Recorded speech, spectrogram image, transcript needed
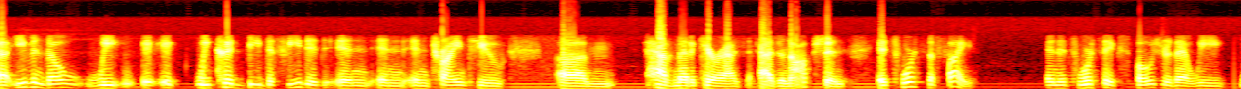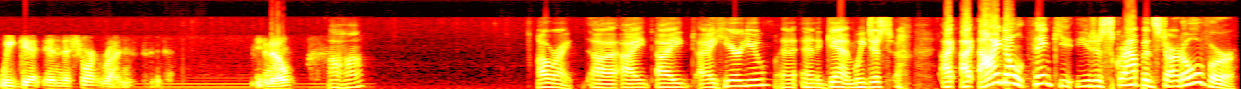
uh, even though we it, we could be defeated in in in trying to um, have Medicare as as an option, it's worth the fight, and it's worth the exposure that we we get in the short run. You know. Uh huh. All right, uh, I I I hear you, and and again, we just, I I, I don't think you, you just scrap and start over.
